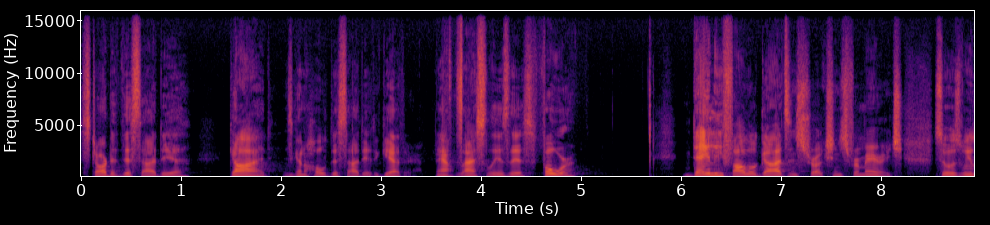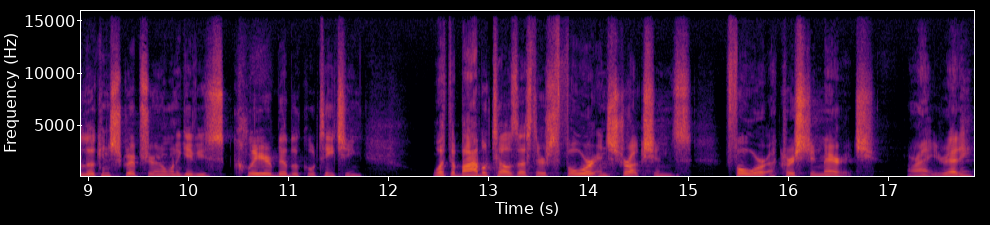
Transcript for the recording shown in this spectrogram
started this idea, God is going to hold this idea together. Now, lastly, is this four, daily follow God's instructions for marriage. So, as we look in Scripture, and I want to give you clear biblical teaching, what the Bible tells us, there's four instructions for a Christian marriage. All right, you ready?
